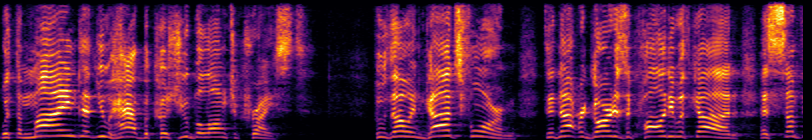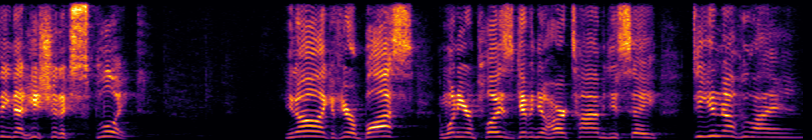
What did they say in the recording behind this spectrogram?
with the mind that you have because you belong to Christ, who, though in God's form, did not regard his equality with God as something that he should exploit. You know, like if you're a boss and one of your employees is giving you a hard time and you say, Do you know who I am?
